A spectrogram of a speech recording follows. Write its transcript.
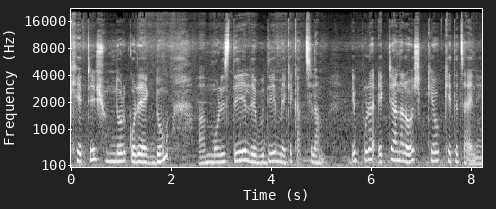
খেতে সুন্দর করে একদম মরিচ দিয়ে, লেবু দিয়ে মেখে খাচ্ছিলাম। এ পুরো একটি আনারস কেউ খেতে চায়নি।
